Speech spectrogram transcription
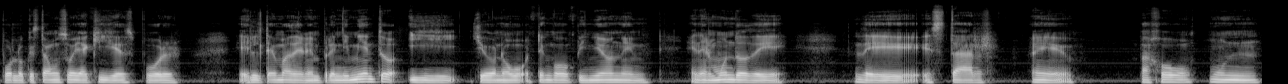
por lo que estamos hoy aquí es por el tema del emprendimiento y yo no tengo opinión en, en el mundo de de estar eh, bajo un,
